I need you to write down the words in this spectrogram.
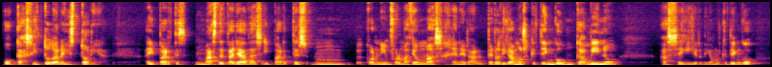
o casi toda la historia. Hay partes más detalladas y partes mm, con información más general, pero digamos que tengo un camino a seguir, digamos que tengo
